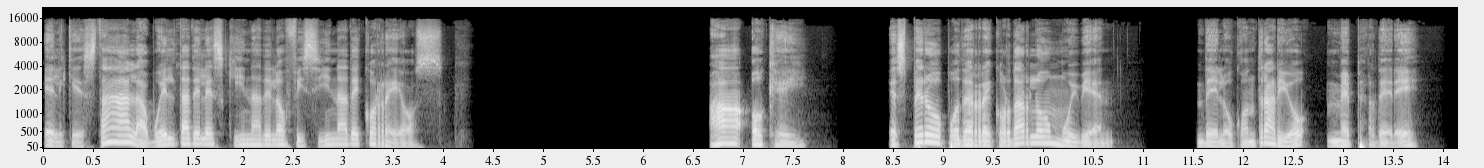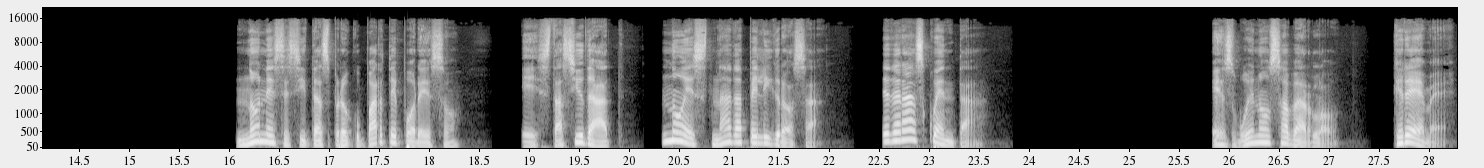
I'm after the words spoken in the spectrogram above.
el que está a la vuelta de la esquina de la oficina de correos. Ah, ok. Espero poder recordarlo muy bien. De lo contrario, me perderé. No necesitas preocuparte por eso. Esta ciudad no es nada peligrosa. Te darás cuenta. Es bueno saberlo. Créeme,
